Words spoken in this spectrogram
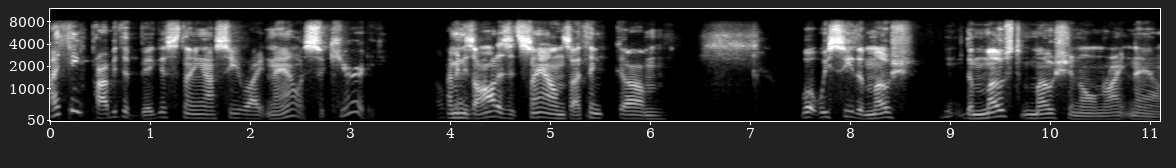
I think probably the biggest thing I see right now is security. Okay. I mean, as odd as it sounds, I think um, what we see the most the most motion on right now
